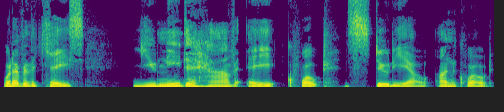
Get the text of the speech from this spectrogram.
Whatever the case, you need to have a quote studio unquote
